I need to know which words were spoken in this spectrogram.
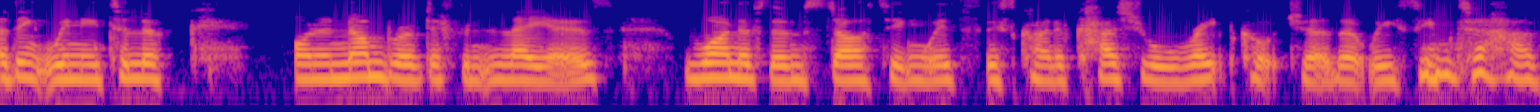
I think we need to look on a number of different layers one of them starting with this kind of casual rape culture that we seem to have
